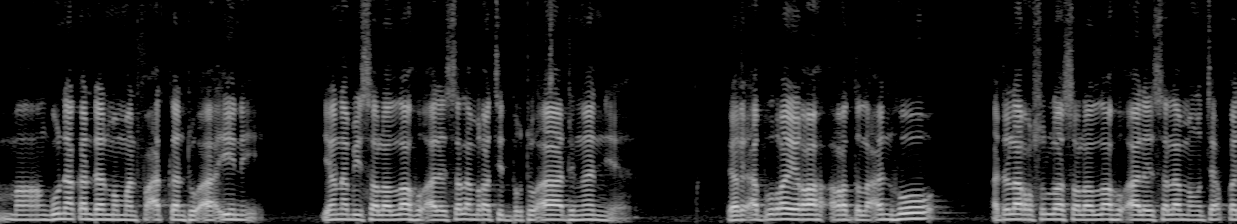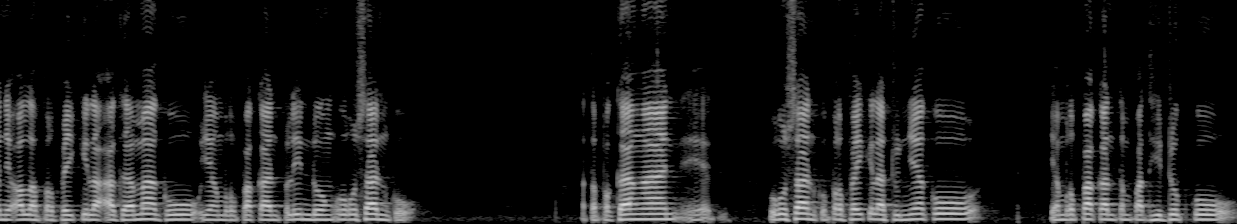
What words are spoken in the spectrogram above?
menggunakan dan memanfaatkan doa ini yang Nabi Shallallahu Alaihi Wasallam rajin berdoa dengannya. Dari Abu Hurairah radhiallahu anhu adalah Rasulullah Shallallahu Alaihi Wasallam mengucapkan ya Allah perbaikilah agamaku yang merupakan pelindung urusanku atau pegangan ya, urusanku perbaikilah duniaku yang merupakan tempat hidupku.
